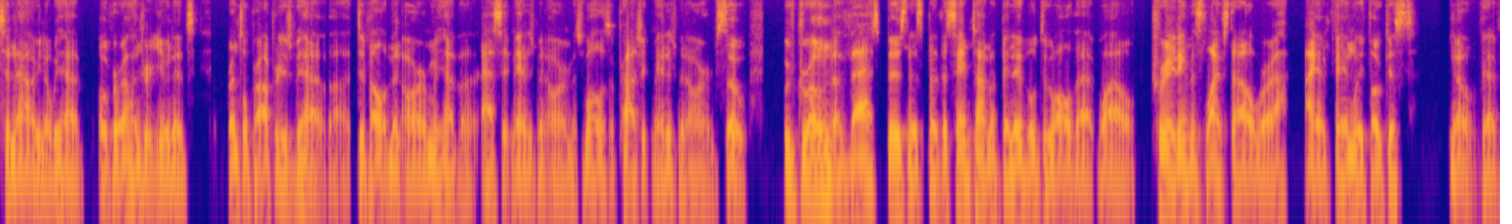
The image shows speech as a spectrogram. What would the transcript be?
to now, you know, we have over 100 units rental properties. We have a development arm. We have an asset management arm as well as a project management arm. So we've grown a vast business, but at the same time, I've been able to do all that while creating this lifestyle where I am family focused you know, we have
